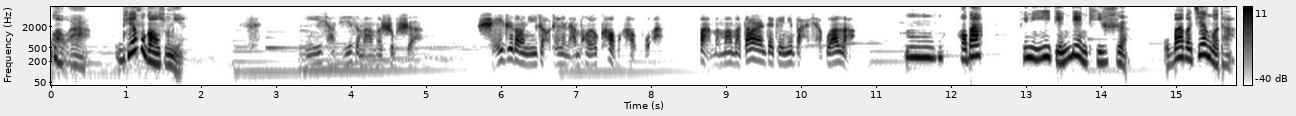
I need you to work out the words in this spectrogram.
口啊？我偏不告诉你，你想急死妈妈是不是？谁知道你找这个男朋友靠不靠谱啊？爸爸妈妈当然得给你把一下关了。嗯，好吧，给你一点点提示。我爸爸见过他，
